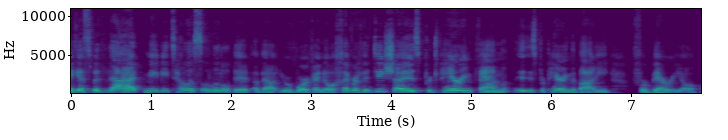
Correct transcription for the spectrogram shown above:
I guess with that, maybe tell us a little bit about your work. I know Chevra Kadisha is preparing fam is preparing the body for burial,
